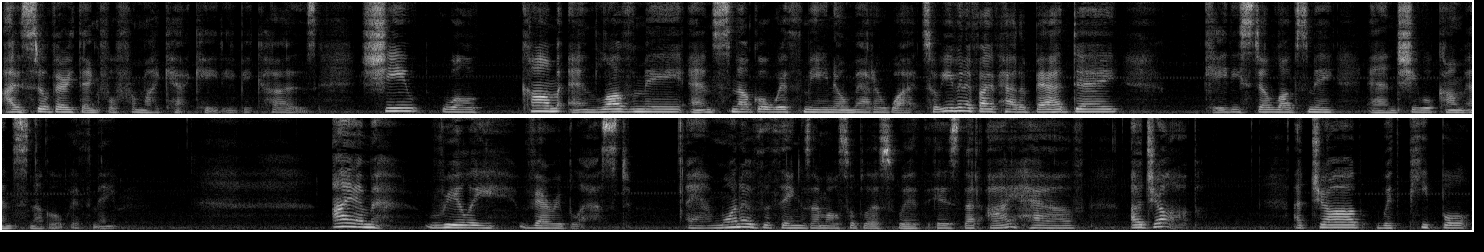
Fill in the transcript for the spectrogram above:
I'm still very thankful for my cat Katie because she will come and love me and snuggle with me no matter what. So even if I've had a bad day, Katie still loves me and she will come and snuggle with me. I am really very blessed. And one of the things I'm also blessed with is that I have a job, a job with people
